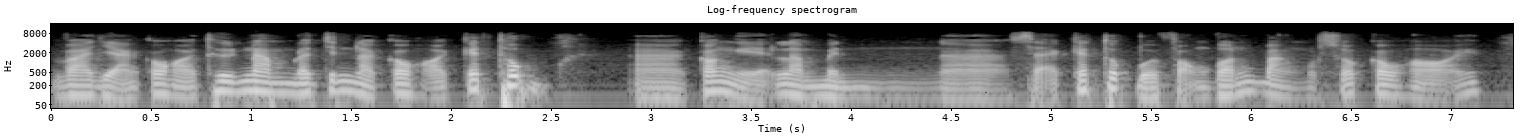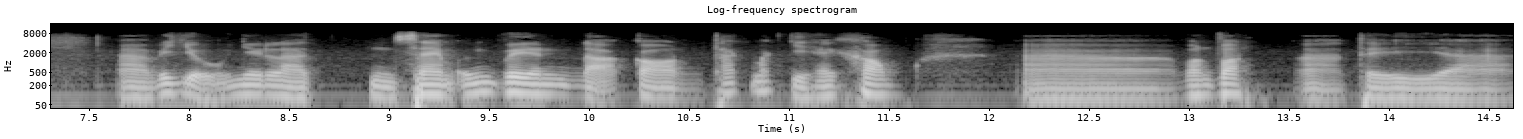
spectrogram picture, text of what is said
Và dạng câu hỏi thứ năm đó chính là câu hỏi kết thúc. À, có nghĩa là mình à, sẽ kết thúc buổi phỏng vấn bằng một số câu hỏi. À, ví dụ như là xem ứng viên đã còn thắc mắc gì hay không à, vân vân. À, thì à,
